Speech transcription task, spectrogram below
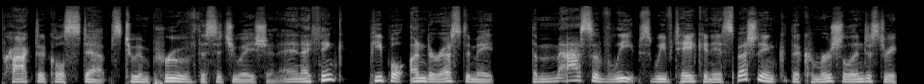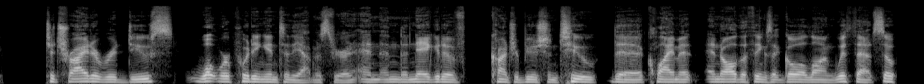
practical steps to improve the situation. And I think people underestimate the massive leaps we've taken, especially in the commercial industry, to try to reduce what we're putting into the atmosphere and, and, and the negative contribution to the climate and all the things that go along with that. So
